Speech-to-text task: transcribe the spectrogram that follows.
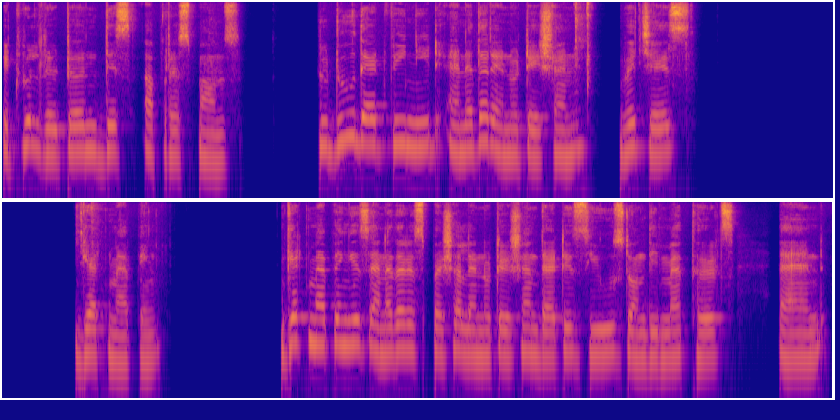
it will return this up response. To do that we need another annotation which is get mapping Get mapping is another special annotation that is used on the methods and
